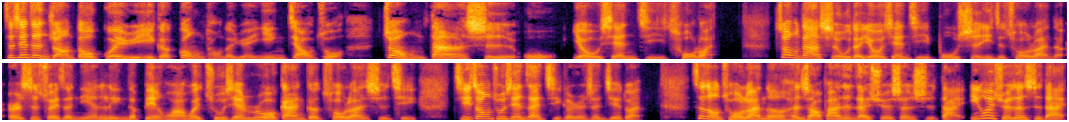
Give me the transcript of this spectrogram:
这些症状都归于一个共同的原因，叫做重大事物。优先级错乱，重大事物的优先级不是一直错乱的，而是随着年龄的变化会出现若干个错乱时期，集中出现在几个人生阶段。这种错乱呢，很少发生在学生时代，因为学生时代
